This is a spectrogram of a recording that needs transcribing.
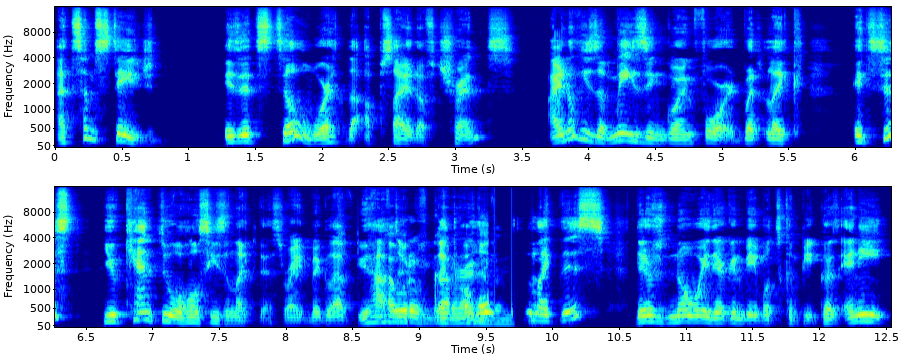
At some stage, is it still worth the upside of Trent? I know he's amazing going forward, but like it's just you can't do a whole season like this, right, Big Lev? You have I to like, a whole season like this. There's no way they're going to be able to compete because any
